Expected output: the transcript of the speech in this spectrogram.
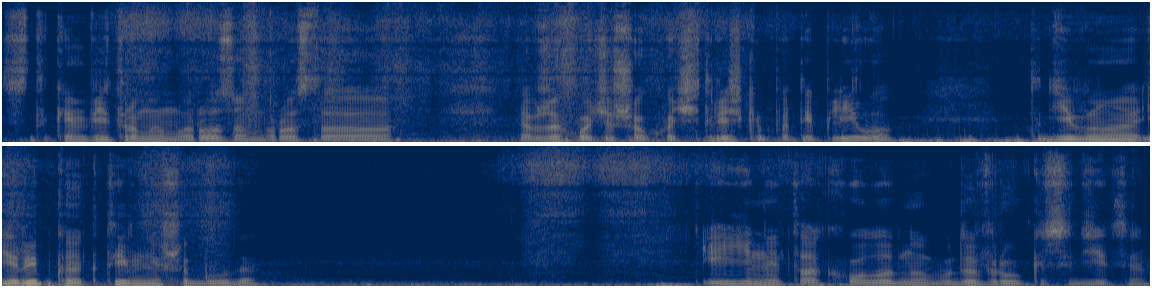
З таким вітром і морозом просто я вже хочу, щоб хоч трішки потепліло. Тоді воно і рибка активніше буде. І не так холодно буде в руки сидіти.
